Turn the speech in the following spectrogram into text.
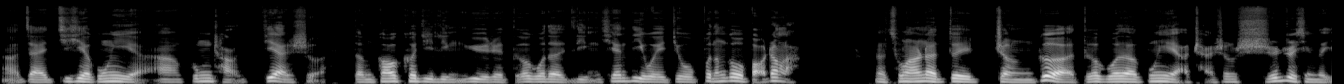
啊，在机械工业啊、工厂建设等高科技领域，这德国的领先地位就不能够保证了。呃，从而呢，对整个德国的工业啊产生实质性的影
